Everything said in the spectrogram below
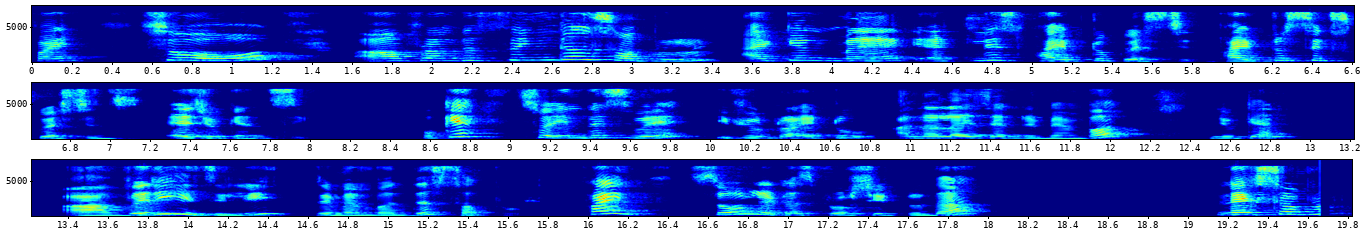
Fine. So, uh, from the single sub rule, I can make at least 5 to question, 5 to 6 questions as you can see. Okay. So, in this way, if you try to analyze and remember, you can uh, very easily remember this sub rule. Fine. So, let us proceed to the next sub rule.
